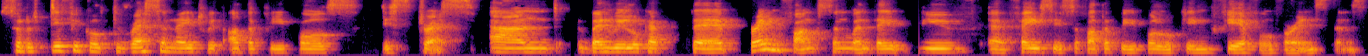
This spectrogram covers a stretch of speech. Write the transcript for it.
sort of difficult to resonate with other people's distress. And when we look at their brain function, when they view uh, faces of other people looking fearful, for instance,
